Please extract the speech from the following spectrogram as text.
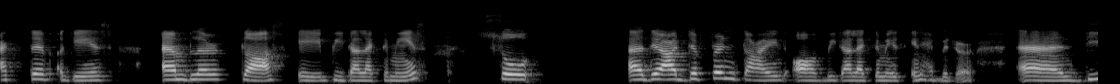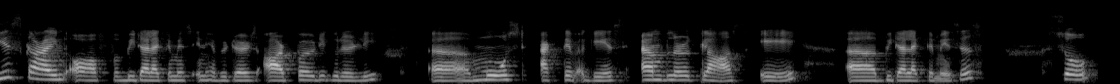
active against Ambler class A beta-lactamase. So uh, there are different kind of beta lactamase inhibitor and these kind of beta lactamase inhibitors are particularly uh, most active against Ambler class A uh, beta lactamases. So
